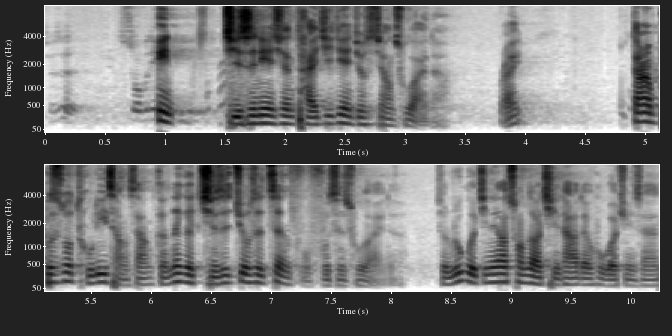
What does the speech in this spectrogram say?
就是说不定几十年前台积电就是这样出来的，right？当然不是说图利厂商，可那个其实就是政府扶持出来的。所以如果今天要创造其他的护国群山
